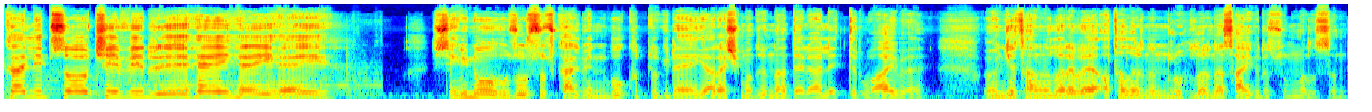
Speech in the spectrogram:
Kalipso çeviri hey hey hey. Senin o huzursuz kalbin bu kutlu güne yaraşmadığına delalettir vay be. Önce tanrılara ve atalarının ruhlarına saygı sunmalısın.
